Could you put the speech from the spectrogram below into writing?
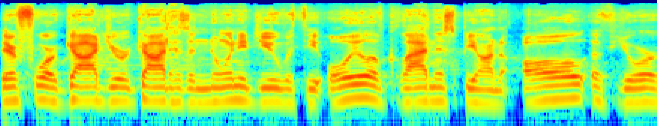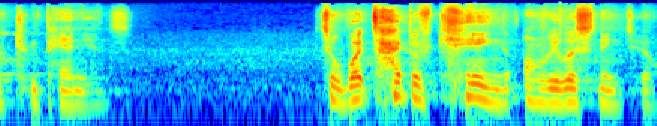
Therefore, God, your God, has anointed you with the oil of gladness beyond all of your companions. So, what type of king are we listening to?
